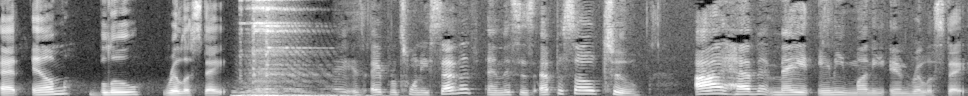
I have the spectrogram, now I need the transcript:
at mbluerealestate. Today is April 27th, and this is episode two. I haven't made any money in real estate.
